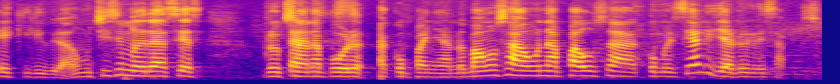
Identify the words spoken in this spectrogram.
equilibrado. Muchísimas gracias, Roxana, Gracias. por acompañarnos. Vamos a una pausa comercial y ya regresamos.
